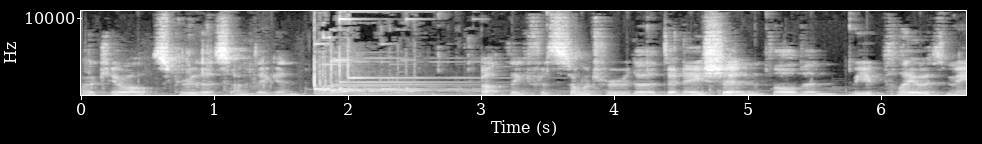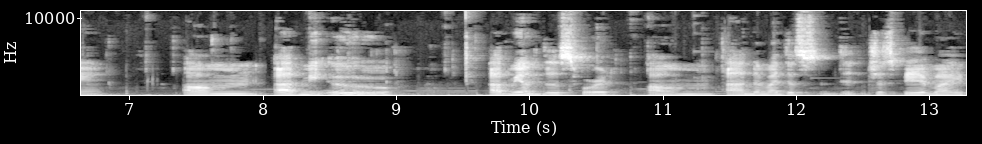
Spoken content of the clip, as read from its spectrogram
Okay, well, screw this. I'm digging. Oh, thank you for so much for the donation, Volvin. Will you play with me? Um, add me. Ooh, add me on Discord. Um, and in my dis, just be in my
